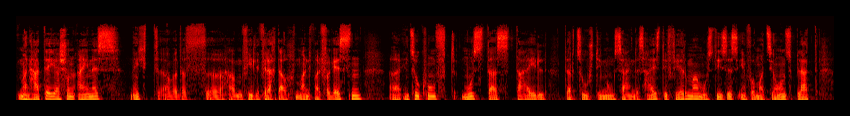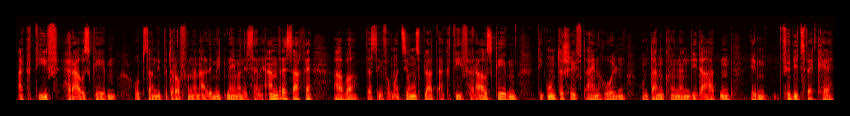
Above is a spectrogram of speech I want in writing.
Man hatte ja schon eines, nicht? Aber das äh, haben viele vielleicht auch manchmal vergessen. Äh, in Zukunft muss das Teil der Zustimmung sein. Das heißt, die Firma muss dieses Informationsblatt aktiv herausgeben. Ob es dann die Betroffenen alle mitnehmen, ist eine andere Sache. Aber das Informationsblatt aktiv herausgeben, die Unterschrift einholen und dann können die Daten eben für die Zwecke,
